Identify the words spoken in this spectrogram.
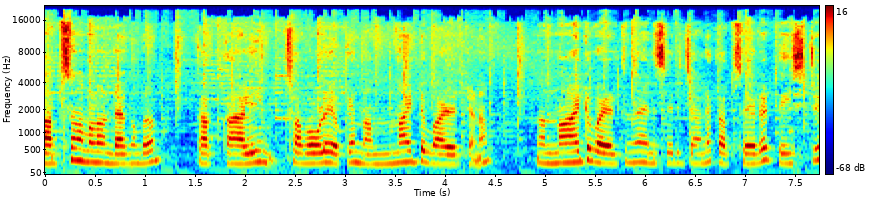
കപ്സ നമ്മൾ ഉണ്ടാക്കുമ്പം തക്കാളിയും സവോളയും ഒക്കെ നന്നായിട്ട് വഴറ്റണം. നന്നായിട്ട് വഴറ്റുന്നതനുസരിച്ചാണ് കബ്സയുടെ ടേസ്റ്റ്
